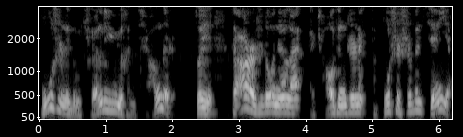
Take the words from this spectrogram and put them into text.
不是那种权力欲很强的人，所以在二十多年来，朝廷之内他不是十分显眼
